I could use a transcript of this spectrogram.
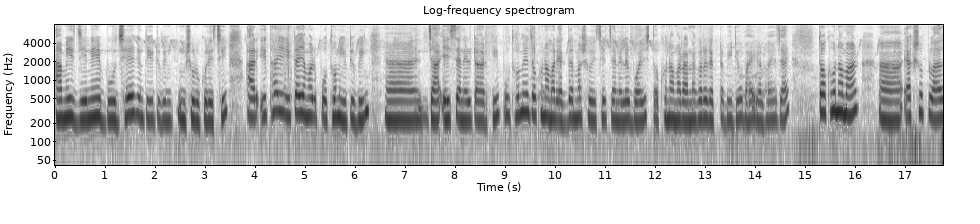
আমি জেনে বুঝে কিন্তু ইউটিউবিং শুরু করেছি। আর এটাই এটাই আমার প্রথম ইউটিউবিং যা এই চ্যানেলটা আর কি। প্রথমে যখন আমার এক দেড় মাস হয়েছে চ্যানেলের বয়স তখন আমার রান্নাঘরের একটা ভিডিও ভাইরাল হয়ে যায়। তখন আমার একশো প্লাস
